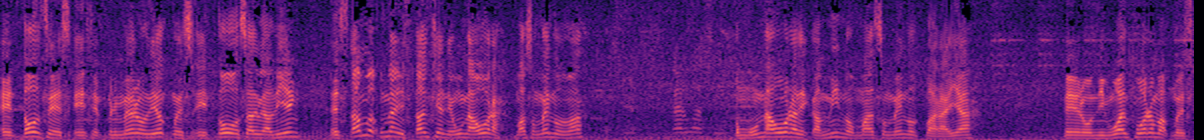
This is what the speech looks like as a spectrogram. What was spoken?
Entonces, este, primero Dios, pues todo salga bien. Estamos a una distancia de una hora, más o menos, ¿va? Algo así. Como una hora de camino, más o menos, para allá. Pero de igual forma, pues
